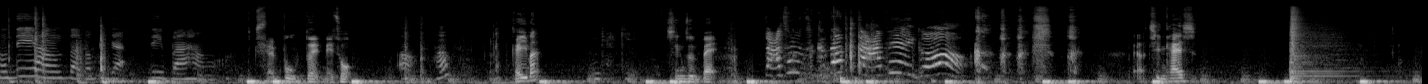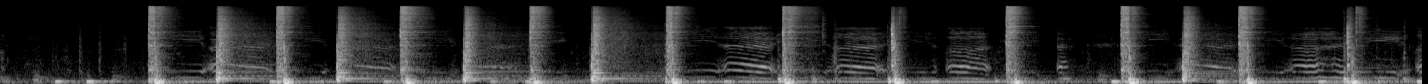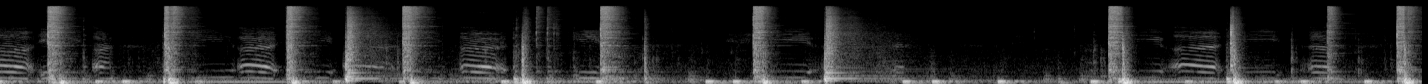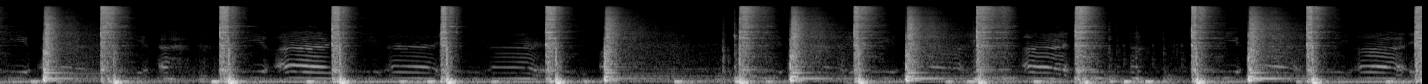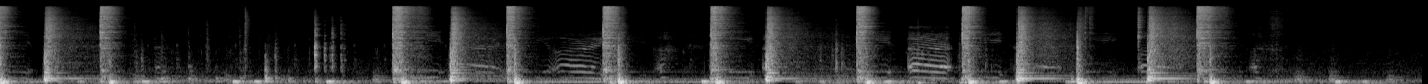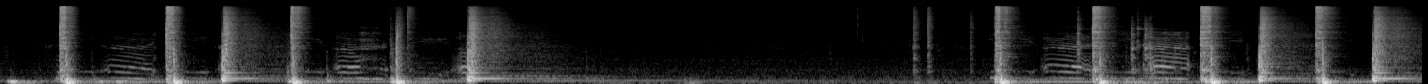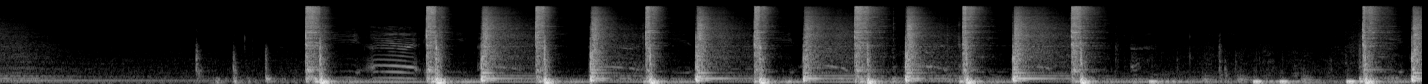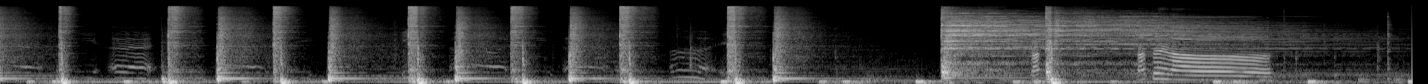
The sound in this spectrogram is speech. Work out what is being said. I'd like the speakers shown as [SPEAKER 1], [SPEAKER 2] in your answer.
[SPEAKER 1] 从第一行打到第八第八行哦。
[SPEAKER 2] 全部对，没错，
[SPEAKER 1] 哦，好，
[SPEAKER 2] 可以吗？
[SPEAKER 1] 应该可以。
[SPEAKER 2] 请准备，
[SPEAKER 1] 打出这个他打屁股。
[SPEAKER 2] 呃请开始。对了。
